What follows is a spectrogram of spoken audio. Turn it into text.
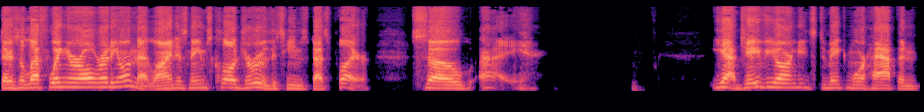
there's a left winger already on that line. His name's Claude Giroux, the team's best player. So, yeah, JVR needs to make more happen.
